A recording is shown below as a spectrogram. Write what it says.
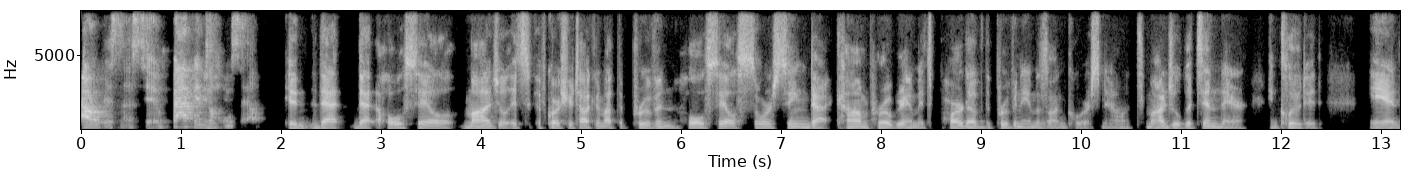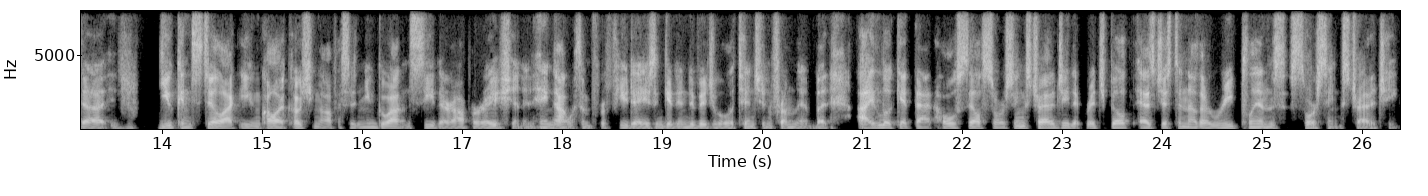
our business to back into and, wholesale. And that that wholesale module, it's of course you're talking about the proven wholesale sourcing.com program. It's part of the proven Amazon course now. It's module that's in there included. And uh, you can still you can call our coaching offices and you can go out and see their operation and hang out with them for a few days and get individual attention from them. But i look at that wholesale sourcing strategy that rich built as just another replens sourcing strategy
